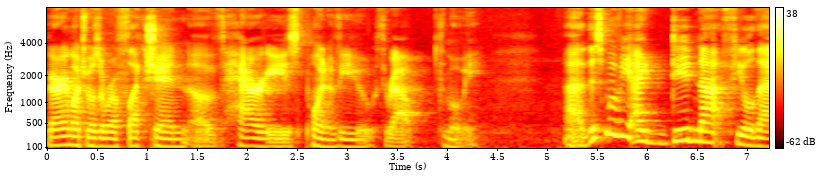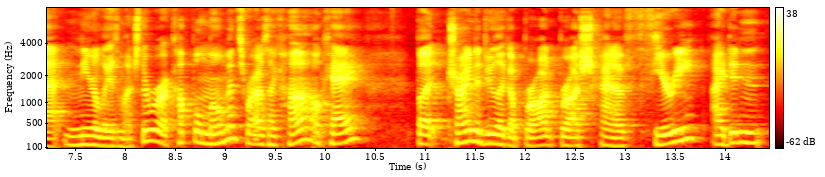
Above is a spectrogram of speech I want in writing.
very much was a reflection of Harry's point of view throughout the movie. Uh, this movie, I did not feel that nearly as much. There were a couple moments where I was like, huh, okay. But trying to do like a broad brush kind of theory, I didn't,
